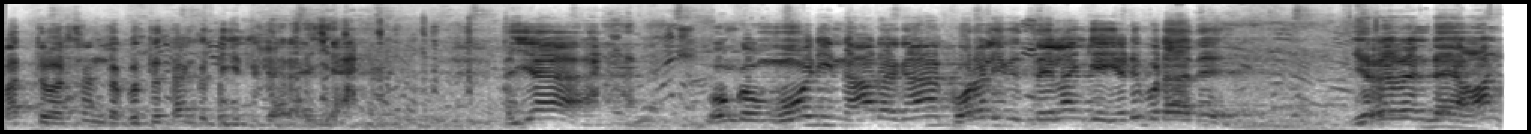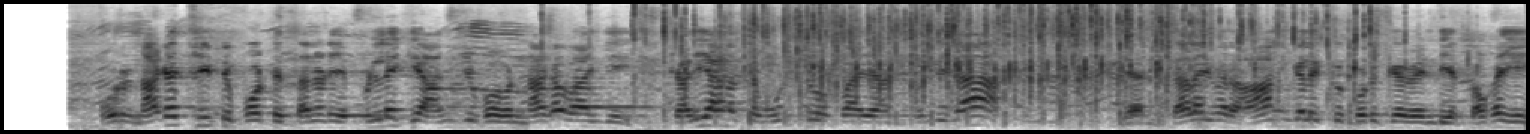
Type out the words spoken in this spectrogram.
பத்து வருஷம் இந்த குத்து தான் குத்திக்கிட்டு இருக்காரு ஐயா. ஐயா உங்க மோடி நாடகம் குரலி வித்தையெல்லாம் இங்கே எடுபடாது. இரண்டு ஆண்டு. ஒரு நகைச்சீட்டு போட்டு தன்னுடைய பிள்ளைக்கு அஞ்சு பவுன் நகை வாங்கி கல்யாணத்தை முடிச்சு வைப்பாயான்னு சொல்லிதான் என் தலைவர் ஆண்களுக்கு கொடுக்க வேண்டிய தொகையை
